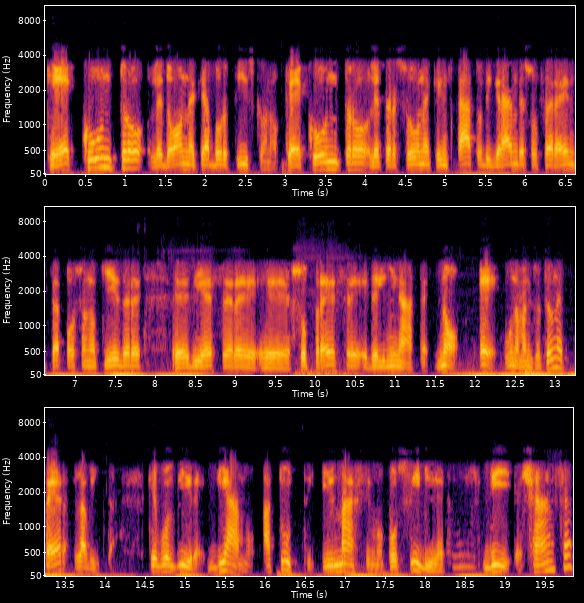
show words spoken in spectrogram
che è contro le donne che abortiscono, che è contro le persone che in stato di grande sofferenza possono chiedere eh, di essere eh, soppresse ed eliminate. No, è una manifestazione per la vita che vuol dire diamo a tutti il massimo possibile di chance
